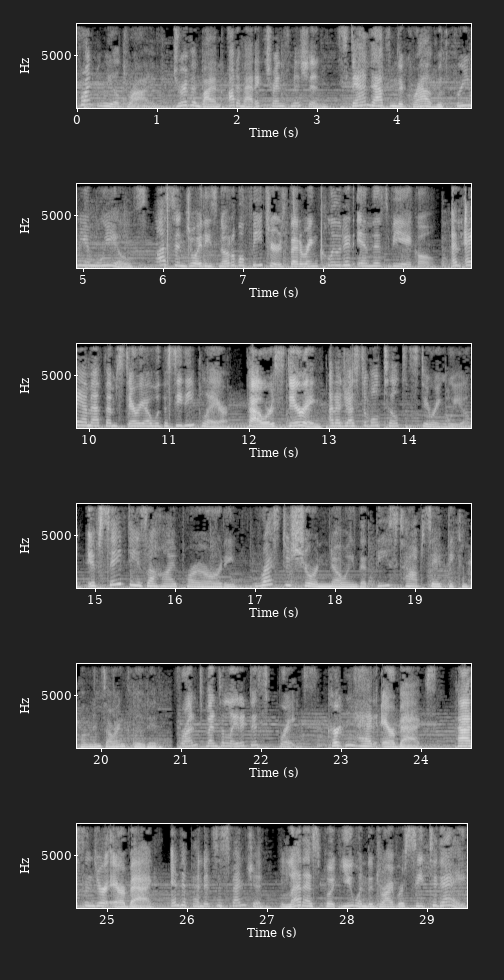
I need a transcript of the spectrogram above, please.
front-wheel drive, driven by an automatic transmission. Stand out from the crowd with premium wheels. Plus, enjoy these notable features that are included in this vehicle. An AM/FM stereo with a CD player, power steering, an adjustable tilt steering wheel. If safety is a high priority, rest assured knowing that these top safety components are included. Front ventilated disc brakes, curtain head airbags, passenger airbag, independent suspension. Let us put you in the driver's seat today.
